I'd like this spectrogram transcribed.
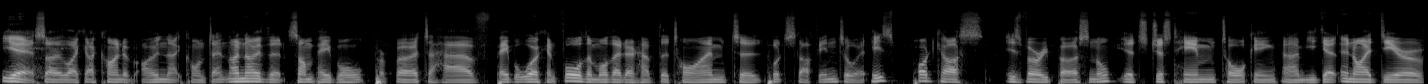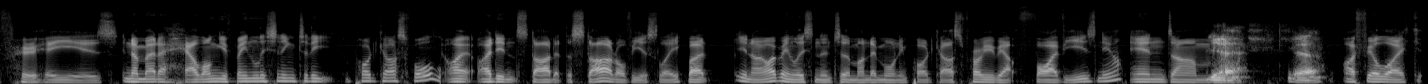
Yeah, so like I kind of own that content. And I know that some people prefer to have people working for them or they don't have the time to put stuff into it. His podcast is very personal. It's just him talking. Um, you get an idea of who he is, no matter how long you've been listening to the podcast for. I, I didn't start at the start, obviously, but you know, I've been listening to the Monday Morning Podcast for probably about five years now, and um, Yeah, yeah, I feel like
